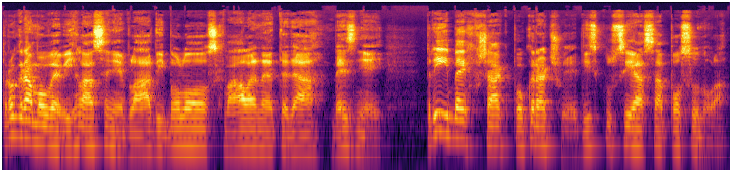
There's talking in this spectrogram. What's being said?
Programové vyhlásenie vlády bolo schválené teda bez nej. Príbeh však pokračuje, diskusia sa posunula.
